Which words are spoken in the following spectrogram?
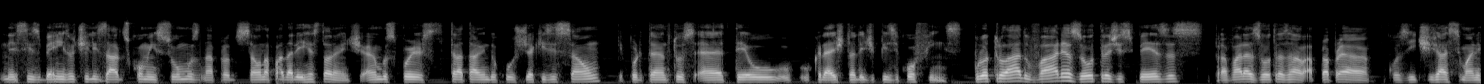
nesses bens utilizados como insumos na produção na padaria e restaurante. Ambos por se tratarem do custo de aquisição e, portanto, é, ter o, o, crédito ali de PIS e COFINS. Por outro lado, várias outras despesas, para várias outras, a, a própria COSIT já se manifestou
